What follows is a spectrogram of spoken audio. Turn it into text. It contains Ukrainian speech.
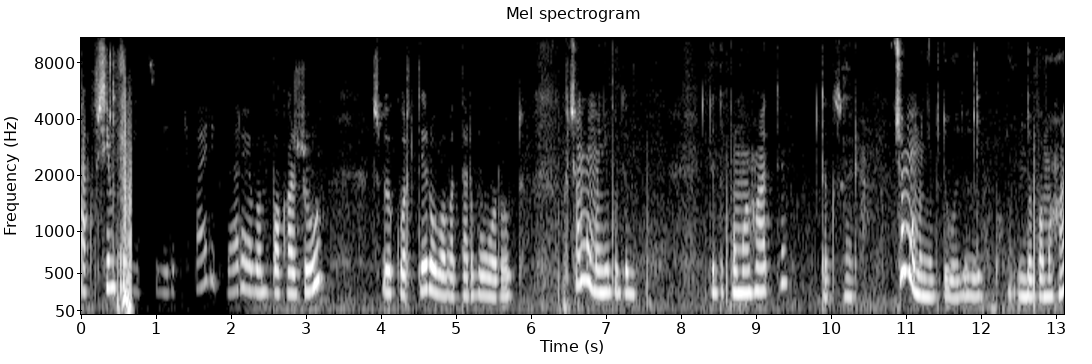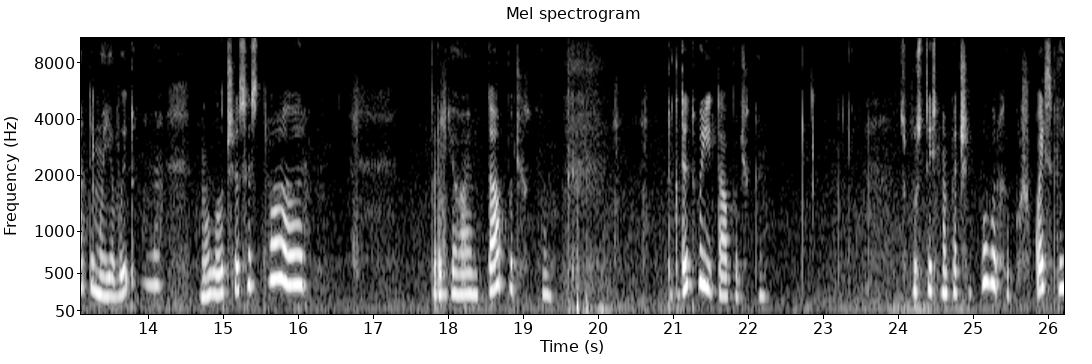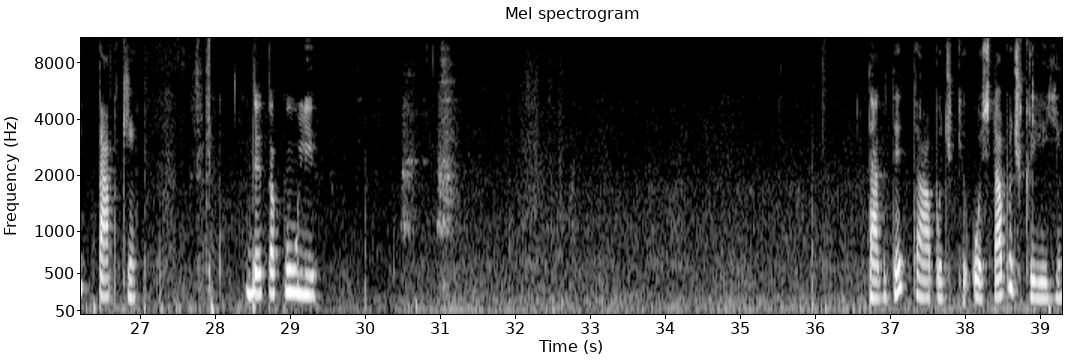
Так, всім привіт, це Вірік Чпарік. Зараз я вам покажу свою квартиру в Avatar World. В цьому мені буде, допомагати. Так, зараз. В цьому мені буде допомагати моя видумана молодша сестра. Перевдягаємо тапочки. Так, де твої тапочки? Спустись на перший поверх і пошукай свої тапки. Де тапулі? Так, де тапочки? Ось тапочки її.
